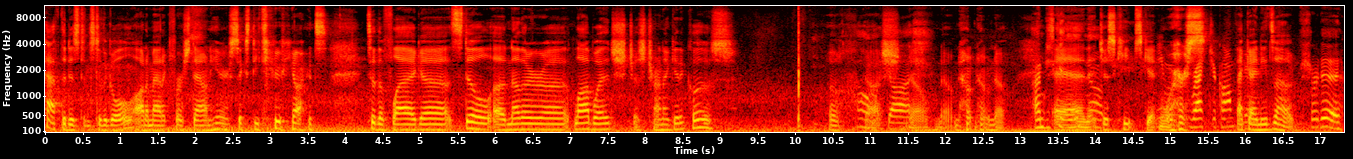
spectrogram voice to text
Half the distance to the goal, automatic first down here, 62 yards to the flag. Uh, still another uh, lob wedge, just trying to get it close. Oh, Oh my gosh. gosh. No, no, no, no, no. I'm just getting And it just keeps getting You worse. wrecked your That guy needs a hug. Sure did.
